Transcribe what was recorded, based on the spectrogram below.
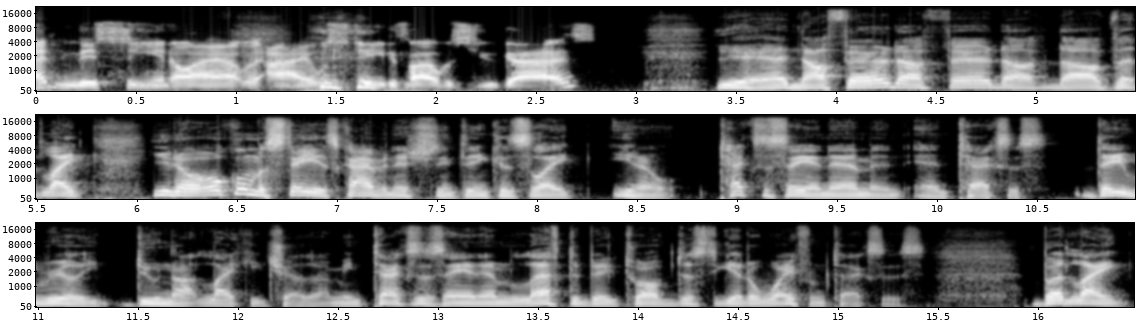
would miss seeing Iowa State if I was you guys. Yeah, no, fair enough, fair enough. No, but like you know, Oklahoma State is kind of an interesting thing because like you know. Texas A&M and, and Texas, they really do not like each other. I mean, Texas A&M left the Big 12 just to get away from Texas. But like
